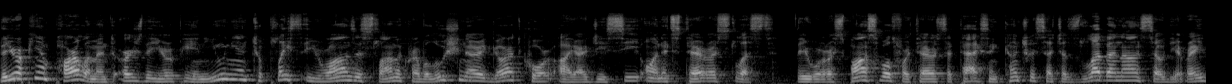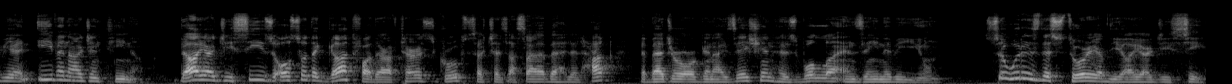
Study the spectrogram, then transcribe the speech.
The European Parliament urged the European Union to place Iran's Islamic Revolutionary Guard Corps IRGC on its terrorist list. They were responsible for terrorist attacks in countries such as Lebanon, Saudi Arabia, and even Argentina. The IRGC is also the godfather of terrorist groups such as Asa'ib Ahl al-Haq, the Badr Organization, Hezbollah, and Zainabiyun. So what is the story of the IRGC?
